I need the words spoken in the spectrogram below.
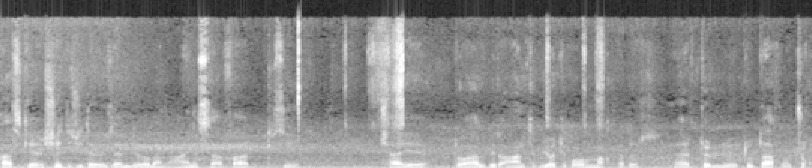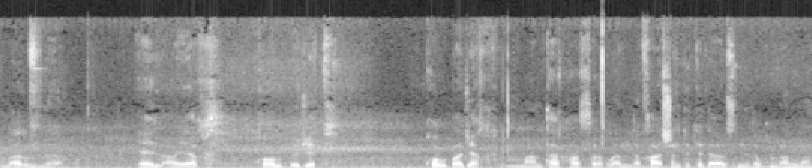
kas gevşetici de özelliği olan aynı safa bitkisi çayı doğal bir antibiyotik olmaktadır. Her türlü dudak uçuklarında, el, ayak, kol, böcek, kol, bacak, mantar hastalıklarında, kaşıntı tedavisinde de kullanılan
